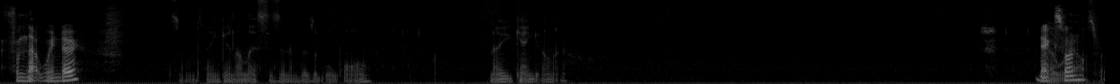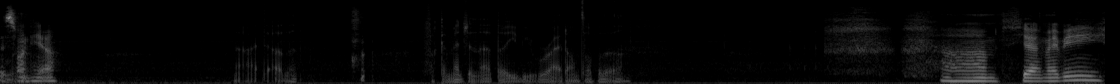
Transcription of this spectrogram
From that window? So I'm thinking unless there's an invisible wall. No, you can't get on it. Next Nowhere one? This there. one here. Nah, I doubt it. Fuck, imagine that though, you'd be right on top of that. Um, yeah, maybe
